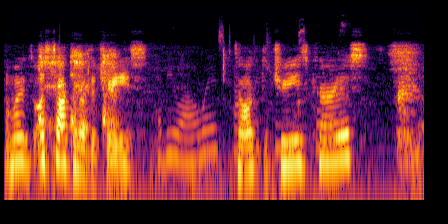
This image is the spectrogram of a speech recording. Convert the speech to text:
I'm gonna, let's talk about the trees. Have you always talked Talk to trees, Curtis. No.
